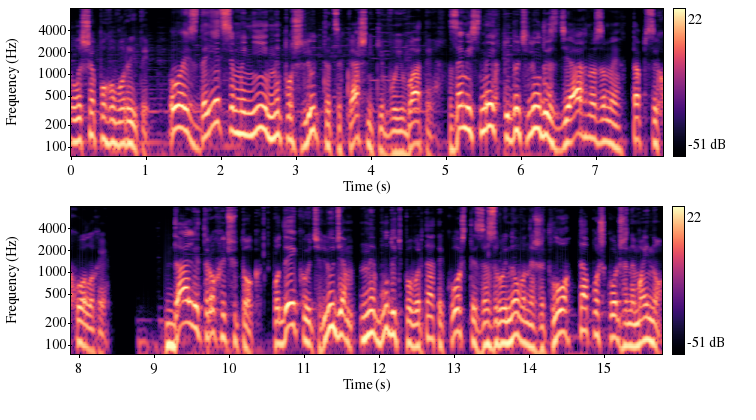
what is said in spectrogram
лише поговорити. Ой, здається, мені не пошлють ТЦКшників воювати. Замість них підуть люди з діагнозами та психологи. Далі трохи чуток. Подейкують, людям не будуть повертати кошти за зруйноване житло та пошкоджене майно.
